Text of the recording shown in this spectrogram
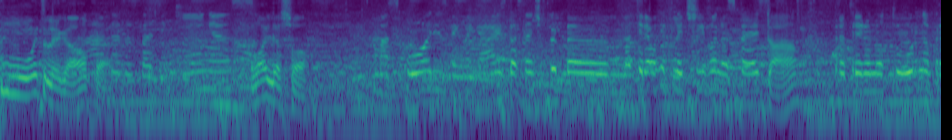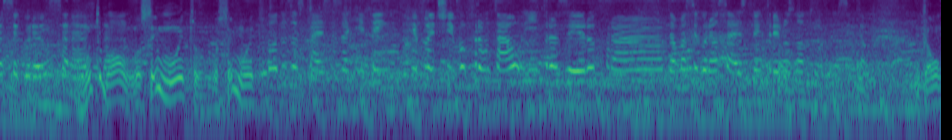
Muito legal, cara. As basiquinhas. Olha só. Umas cores bem legais, bastante uh, material refletivo nas peças. Tá. Para treino noturno, para segurança, né? Muito bom, gostei muito, gostei muito. Todas as peças aqui tem refletivo frontal e traseiro para dar uma segurança extra em treinos noturnos, então. Então,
